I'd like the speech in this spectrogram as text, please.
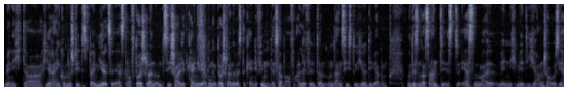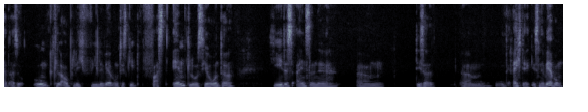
Wenn ich da hier reinkomme, dann steht es bei mir zuerst auf Deutschland und sie schaltet keine Werbung in Deutschland, dann wirst du keine finden. Deshalb auf alle filtern und dann siehst du hier die Werbung. Und das Interessante ist zuerst einmal, wenn ich mir die hier anschaue, sie hat also unglaublich viele Werbung. Das geht fast endlos hier runter jedes einzelne ähm, dieser ähm, Rechteck ist eine Werbung.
